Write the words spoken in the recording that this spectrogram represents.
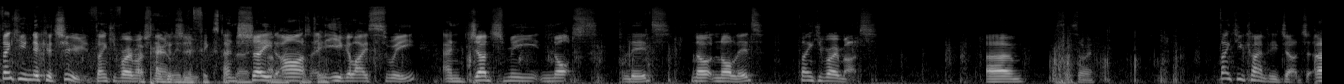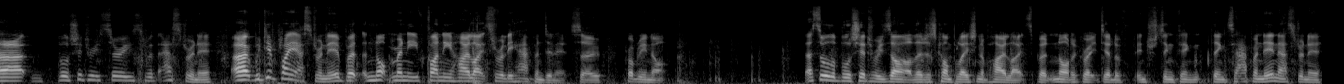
Thank you, Nikachu. Thank you very much, Apparently they Nikachu. fixed it, And though, Shade unlike Art PUBG. and Eagle Eye Sweet and Judge Me Not Lid. No, not Lid. Thank you very much. Um, so sorry. Thank you kindly, Judge. Uh, bullshittery series with Astroneer. Uh, we did play Astroneer, but not many funny highlights really happened in it, so probably not. That's all the bullshitteries are. They're just compilation of highlights, but not a great deal of interesting thing, things happened in Astroneer.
